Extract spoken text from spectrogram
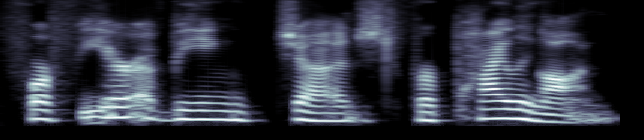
for fear of being judged for piling on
